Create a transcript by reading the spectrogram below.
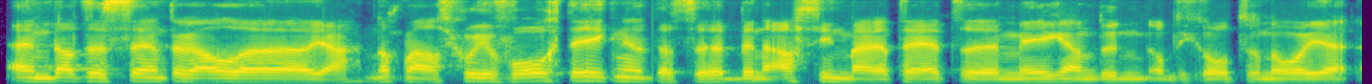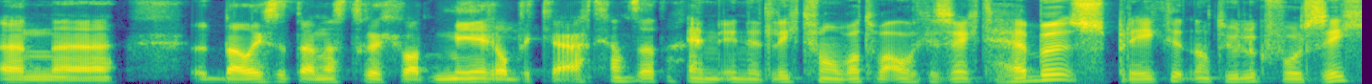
En dat is, zijn toch al, uh, ja, nogmaals, goede voortekenen dat ze binnen afzienbare tijd uh, mee gaan doen op de grote toernooien en uh, het Belgische tennis terug wat meer op de kaart gaan zetten. En in het licht van wat we al gezegd hebben, spreekt het natuurlijk voor zich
